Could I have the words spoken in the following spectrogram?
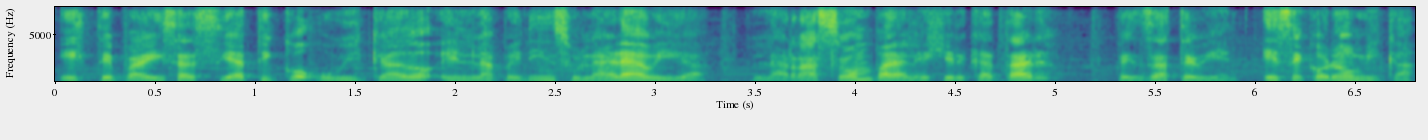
este país asiático ubicado en la península arábiga. ¿La razón para elegir Qatar? Pensaste bien, es económica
